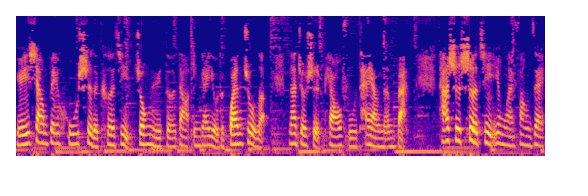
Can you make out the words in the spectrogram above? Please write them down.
有一项被忽视的科技终于得到应该有的关注了，那就是漂浮太阳能板。它是设计用来放在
